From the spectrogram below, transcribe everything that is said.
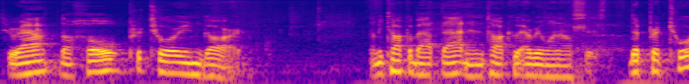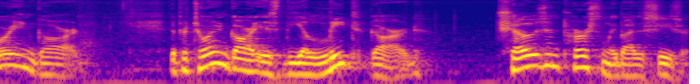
throughout the whole Praetorian Guard. Let me talk about that and talk who everyone else is. The Praetorian Guard. The Praetorian Guard is the elite guard chosen personally by the Caesar.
